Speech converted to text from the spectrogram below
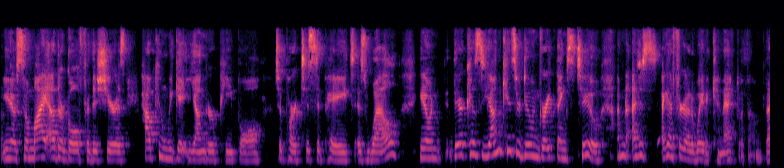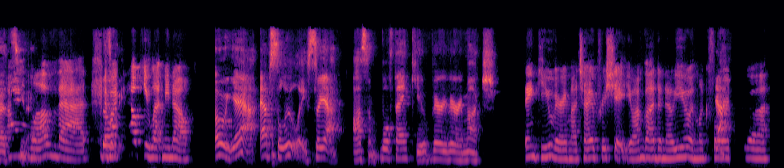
you know so my other goal for this year is how can we get younger people to participate as well you know there because young kids are doing great things too i'm i just i gotta figure out a way to connect with them that's i you know. love that so, if i can help you let me know oh yeah absolutely so yeah awesome well thank you very very much Thank you very much. I appreciate you. I'm glad to know you and look forward yeah. to uh,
